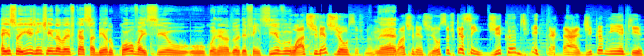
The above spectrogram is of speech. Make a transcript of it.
É isso aí, a gente ainda vai ficar sabendo qual vai ser o, o coordenador defensivo. O Atos Vance Joseph, né? É. O Atos Vance Joseph, que assim, dica de... dica minha aqui.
